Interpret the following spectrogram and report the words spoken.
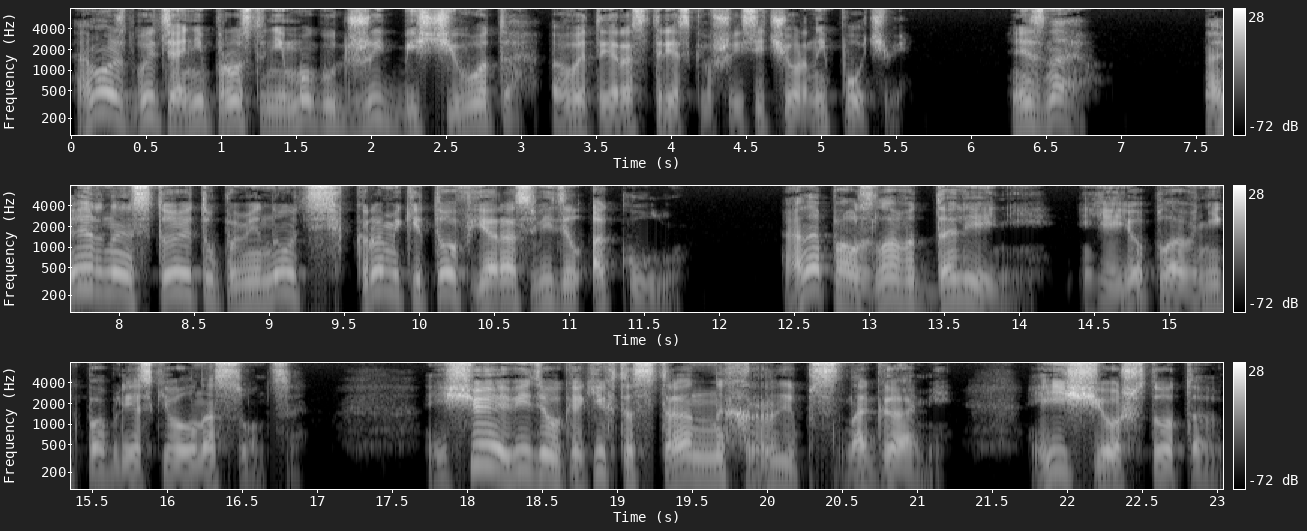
А может быть, они просто не могут жить без чего-то в этой растрескавшейся черной почве. Не знаю. Наверное, стоит упомянуть, кроме китов я раз видел акулу. Она ползла в отдалении, ее плавник поблескивал на солнце. Еще я видел каких-то странных рыб с ногами. И еще что-то,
